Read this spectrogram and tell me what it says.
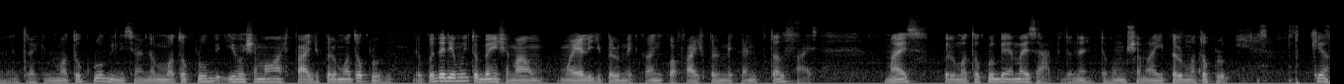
Vou entrar aqui no motoclube, iniciar no motoclube e vou chamar uma Fádio pelo motoclube. Eu poderia muito bem chamar um, um L de pelo mecânico, a Fádio pelo mecânico, tanto faz. Mas pelo motoclube é mais rápido, né? Então vamos chamar aí pelo motoclube. Aqui ó,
